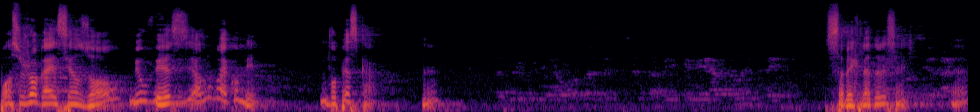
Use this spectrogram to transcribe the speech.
Posso jogar esse anzol mil vezes e ela não vai comer. Não vou pescar. Né? Saber que ele é adolescente. É.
